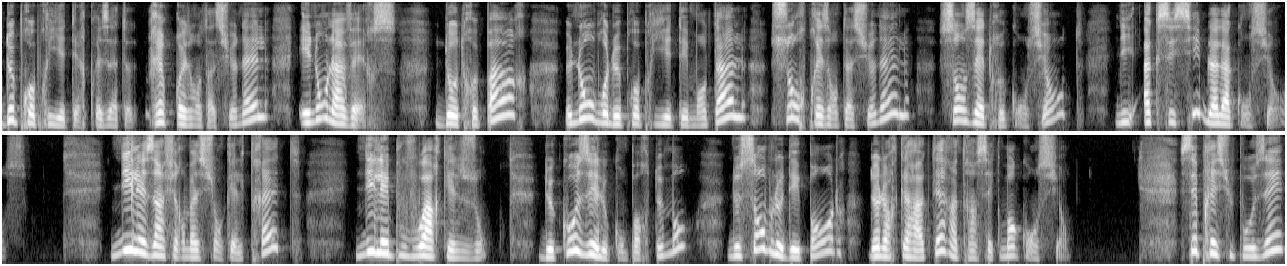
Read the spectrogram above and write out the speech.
de propriétés représentationnelles et non l'inverse. D'autre part, nombre de propriétés mentales sont représentationnelles sans être conscientes ni accessibles à la conscience. Ni les informations qu'elles traitent, ni les pouvoirs qu'elles ont de causer le comportement ne semblent dépendre de leur caractère intrinsèquement conscient. Ces présupposés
